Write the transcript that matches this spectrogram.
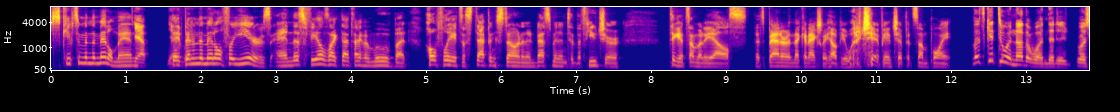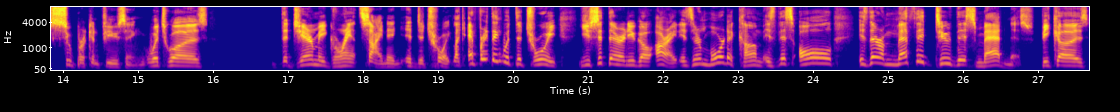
just keeps them in the middle, man. Yep. Yeah, They've been in the middle for years, and this feels like that type of move, but hopefully it's a stepping stone and investment into the future to get somebody else that's better and that can actually help you win a championship at some point. Let's get to another one that it was super confusing, which was the Jerami Grant signing in Detroit. Like everything with Detroit, you sit there and you go, all right, is there more to come? Is this all, is there a method to this madness? Because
